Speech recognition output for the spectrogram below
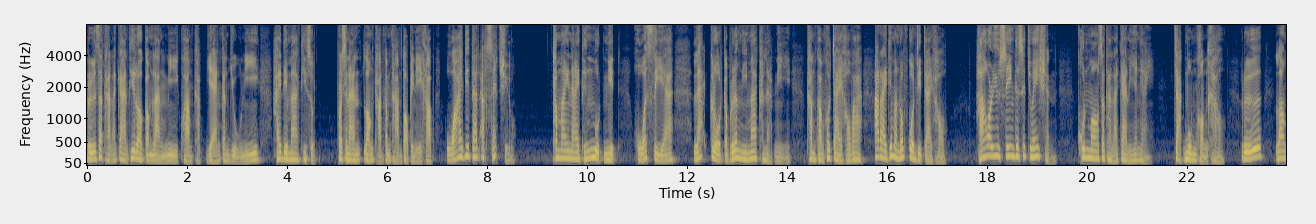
หรือสถานการณ์ที่เรากำลังมีความขัดแย้งกันอยู่นี้ ให้ได้มากที่สุด เพราะฉะนั้นลองถามคำถามต่อไปนี้ครับ Why did that upset you ทำไมนายถึงหงุดหงิด หัวเสีย และโกรธกับเรื่องนี้มากขนาดนี้ ทำความเข้าใจเขาว่าอะไรที่มันรบกวนจิตใจเขา How are you seeing the situation คุณมองสถานการณ์นี้ยังไง จากมุมของเขา หรือลอง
